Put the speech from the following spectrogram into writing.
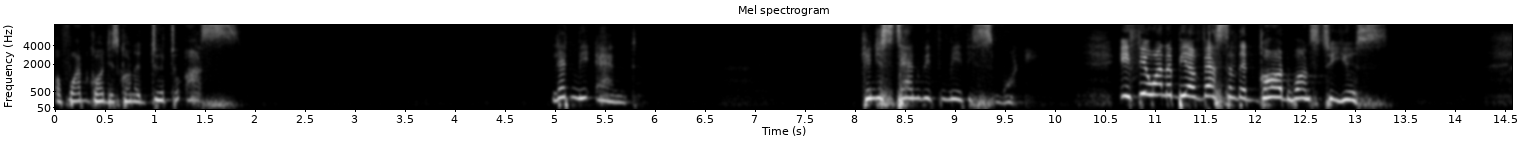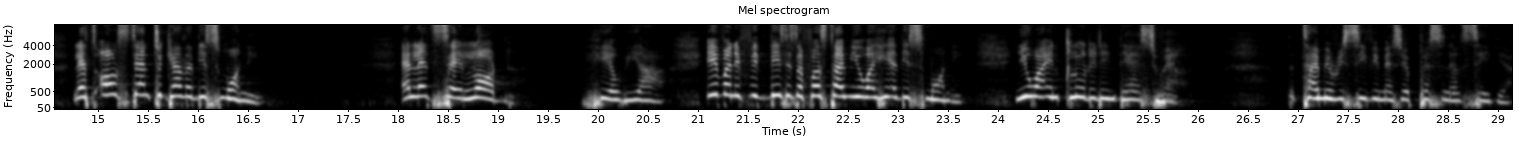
of what God is going to do to us. Let me end can you stand with me this morning? If you want to be a vessel that God wants to use, let's all stand together this morning and let's say, Lord, here we are. Even if this is the first time you are here this morning, you are included in there as well. The time you receive Him as your personal Savior,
